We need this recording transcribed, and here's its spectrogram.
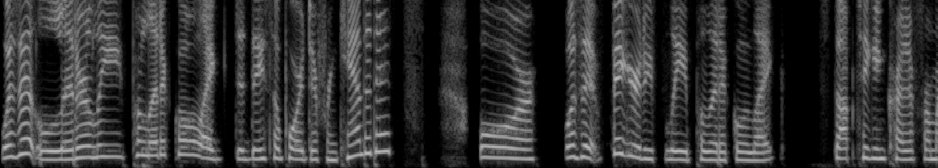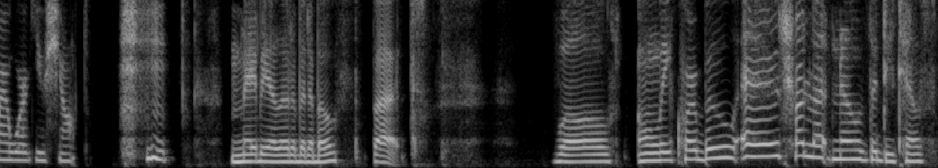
Was it literally political? Like, did they support different candidates? Or was it figuratively political? Like, stop taking credit for my work, you shan't. Maybe a little bit of both, but well, only Corbu and Charlotte know the details.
